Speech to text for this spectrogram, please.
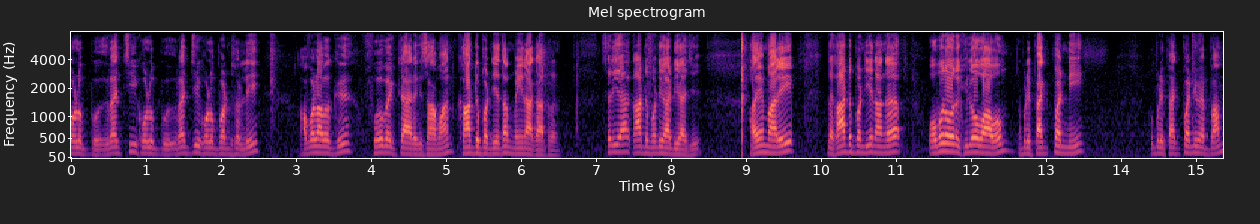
கொழுப்பு இறைச்சி கொழுப்பு இறைச்சி கொழுப்புன்னு சொல்லி அவ்வளவுக்கு பர்ஃபெக்டாக இருக்குது சாமான். காட்டுப்பண்டியை தான் மெயினாக காட்டுறேன். சரியா? காட்டுப்பண்டி காட்டியாச்சு. அதே மாதிரி இந்த காட்டுப்பண்டியை நாங்கள் ஒவ்வொரு ஒரு கிலோவாகவும் இப்படி பேக் பண்ணி இப்படி பேக் பண்ணி வைப்போம்.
